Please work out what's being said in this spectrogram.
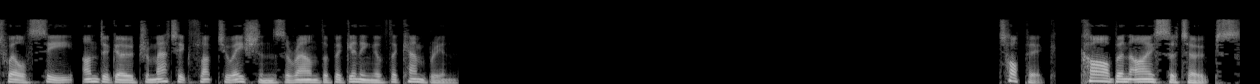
12C, undergo dramatic fluctuations around the beginning of the Cambrian. Carbon isotopes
